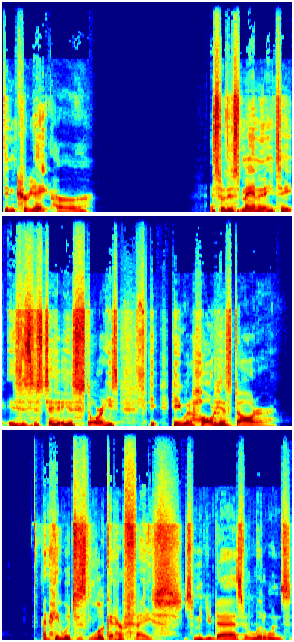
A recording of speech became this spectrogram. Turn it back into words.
didn't create her. And so this man, and he t- this is just his story. He's, he, he would hold his daughter and he would just look at her face. Some of you dads with little ones,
